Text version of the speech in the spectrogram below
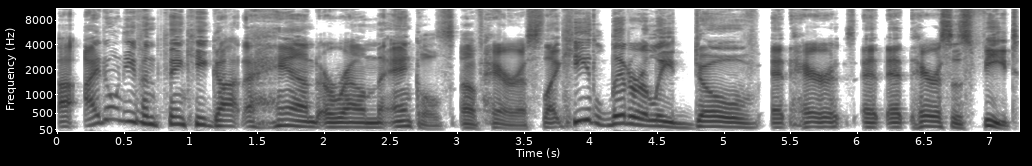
uh, I don't even think he got a hand around the ankles of Harris. Like he literally dove at Harris at, at Harris's feet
